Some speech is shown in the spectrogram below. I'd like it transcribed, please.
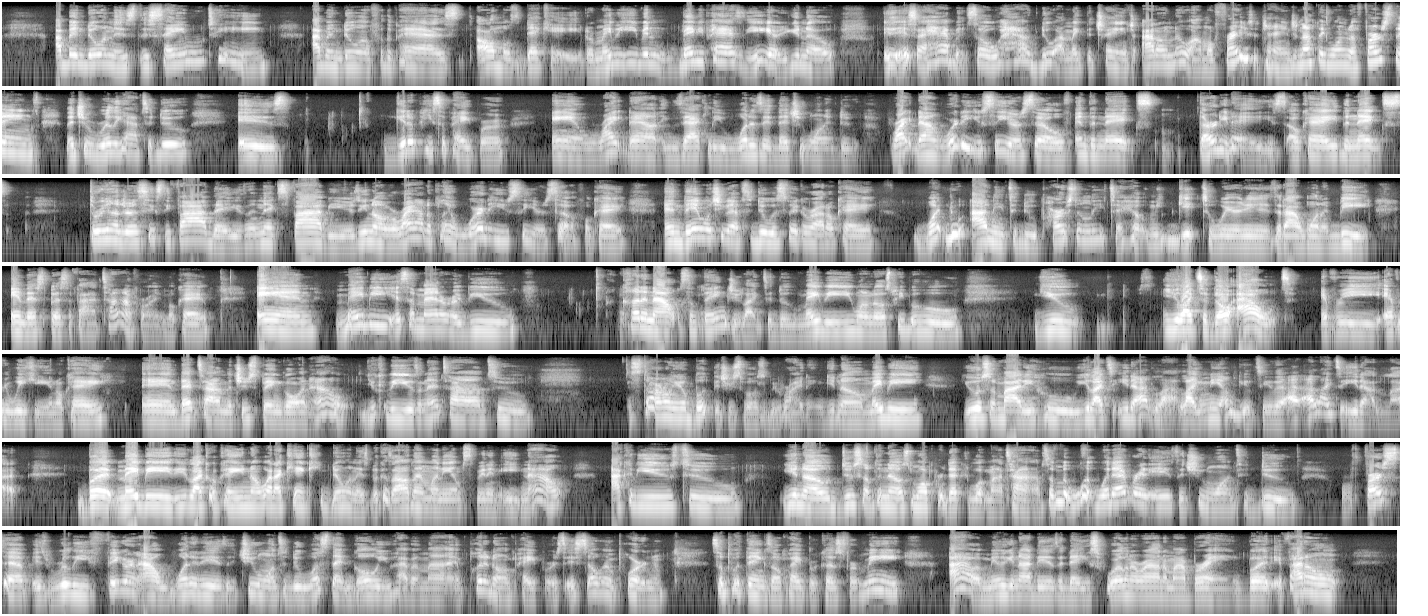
I've been doing this the same routine I've been doing for the past almost decade, or maybe even maybe past year. You know, it's a habit. So how do I make the change? I don't know. I'm afraid to change, and I think one of the first things that you really have to do is get a piece of paper and write down exactly what is it that you want to do. Write down where do you see yourself in the next 30 days, okay? The next 365 days, the next 5 years. You know, write out a plan where do you see yourself, okay? And then what you have to do is figure out, okay, what do I need to do personally to help me get to where it is that I want to be in that specified time frame, okay? And maybe it's a matter of you cutting out some things you like to do. Maybe you one of those people who you you like to go out every every weekend, okay? And that time that you spend going out, you could be using that time to start on your book that you're supposed to be writing. You know, maybe you're somebody who you like to eat out a lot. Like me, I'm guilty of that. I, I like to eat out a lot. But maybe you're like, okay, you know what? I can't keep doing this because all that money I'm spending eating out, I could use to, you know, do something else more productive with my time. So whatever it is that you want to do, first step is really figuring out what it is that you want to do. What's that goal you have in mind and put it on papers. It's so important to put things on paper because for me, I have a million ideas a day swirling around in my brain. But if I don't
